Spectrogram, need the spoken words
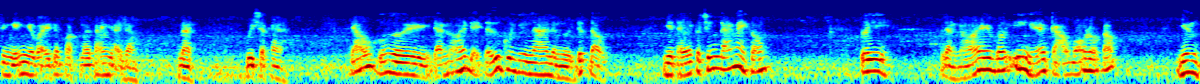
suy nghĩ như vậy, Đức Phật mới phán dạy rằng, này Visakha cháu của người đã nói đệ tử của Như Lai là người đức đầu. Như thế có xứng đáng hay không? Tuy là nói với ý nghĩa cạo bỏ râu tóc nhưng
